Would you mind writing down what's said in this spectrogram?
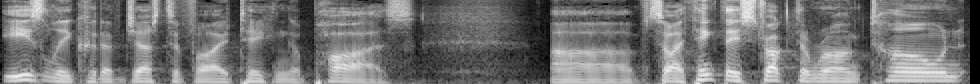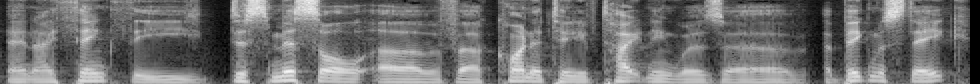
easily could have justified taking a pause. Uh, so I think they struck the wrong tone, and I think the dismissal of uh, quantitative tightening was a, a, big mistake.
